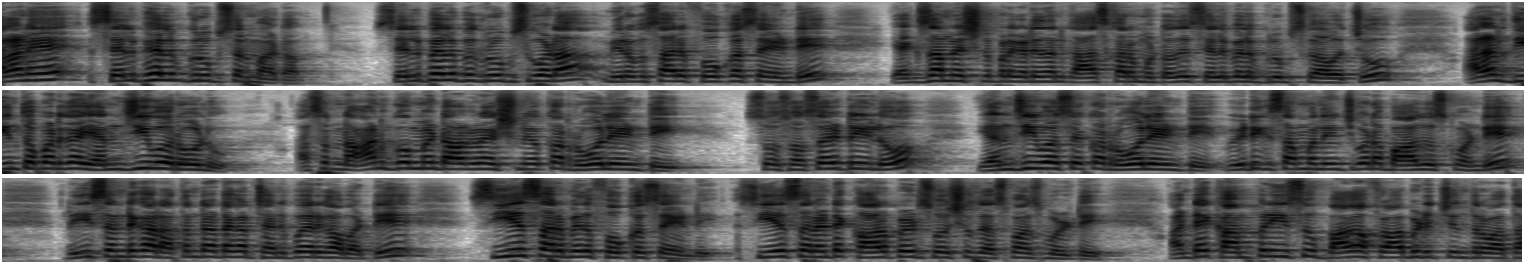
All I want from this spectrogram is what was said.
అలానే సెల్ఫ్ హెల్ప్ గ్రూప్స్ అనమాట సెల్ఫ్ హెల్ప్ గ్రూప్స్ కూడా మీరు ఒకసారి ఫోకస్ అయ్యండి ఎగ్జామినేషన్ పరంగా దానికి ఆస్కారం ఉంటుంది. సెల్ఫ్ హెల్ప్ గ్రూప్స్ కావచ్చు. అలానే దీంతో పాటుగా ఎన్జిఓ రోలు అసలు నాన్ గవర్నమెంట్ ఆర్గనైజేషన్ యొక్క రోల్ ఏంటి? సో సొసైటీలో ఎన్జిఓస్ యొక్క రోల్ ఏంటి? వీటికి సంబంధించి కూడా బాగా చూసుకోండి. రీసెంట్గా రతన్ టాటా గారు చనిపోయారు కాబట్టి సిఎస్ఆర్ మీద ఫోకస్ చేయండి. సిఎస్ఆర్ అంటే కార్పొరేట్ సోషల్ రెస్పాన్సిబిలిటీ అంటే కంపెనీస్ బాగా ప్రాఫిట్ ఇచ్చిన తర్వాత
